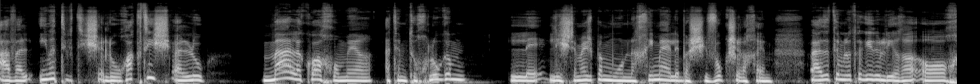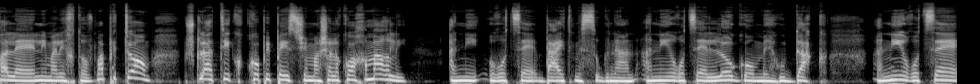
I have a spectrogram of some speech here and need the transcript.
אבל אם אתם תשאלו, רק תשאלו מה הלקוח אומר, אתם תוכלו גם להשתמש במונחים האלה בשיווק שלכם. ואז אתם לא תגידו לי, רוחל, אין לי מה לכתוב. מה פתאום? פשוט להעתיק פייסט של מה שהלקוח אמר לי. אני רוצה בית מסוגנן, אני רוצה לוגו מהודק, אני רוצה אה,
